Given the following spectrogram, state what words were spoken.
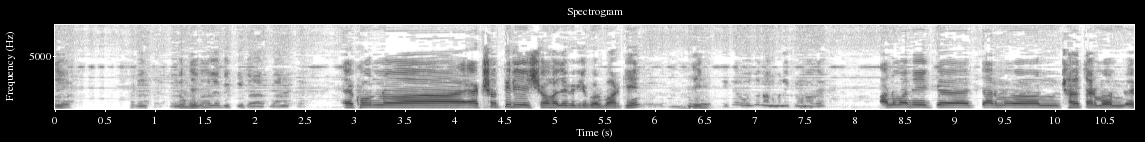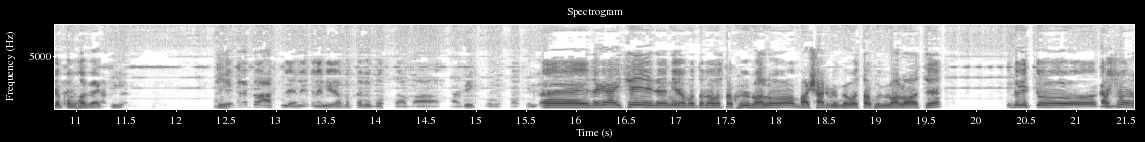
জি। জি। বিক্রি করার প্ল্যান এখন একশো তিরিশ হলে বিক্রি করব আর কি। জি। আনুমানিক চার মন সাড়ে চার মন এরকম হবে আর কি। এই জায়গায় আইছে এই জায়গায় নিরাপত্তা ব্যবস্থা খুবই ভালো বা সার্বিক ব্যবস্থা খুবই ভালো আছে। কিন্তু একটু কাস্টমার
